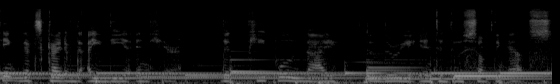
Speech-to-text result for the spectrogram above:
think that's kind of the idea in here. That people lie to lure you in to do something else.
